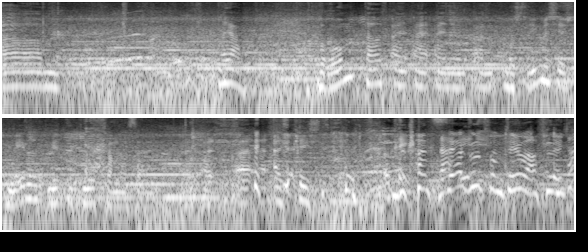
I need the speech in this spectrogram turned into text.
Ähm, naja, warum darf ein, ein, ein, ein muslimisches Mädel mit mir zusammen sein? Als, als, als Christ. Du kannst sehr Nein, gut vom Thema ablenken.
